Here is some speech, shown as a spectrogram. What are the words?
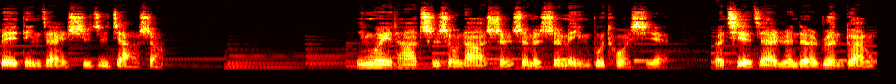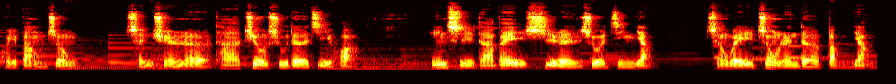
被钉在十字架上。因为他持守那神圣的生命不妥协，而且在人的论断毁谤中成全了他救赎的计划，因此他被世人所敬仰，成为众人的榜样，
